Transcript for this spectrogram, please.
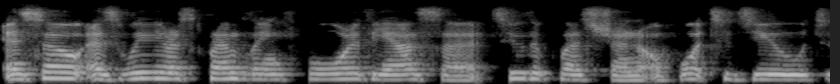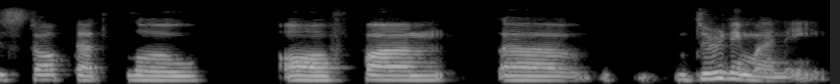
And so, as we are scrambling for the answer to the question of what to do to stop that flow of um, uh, dirty money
